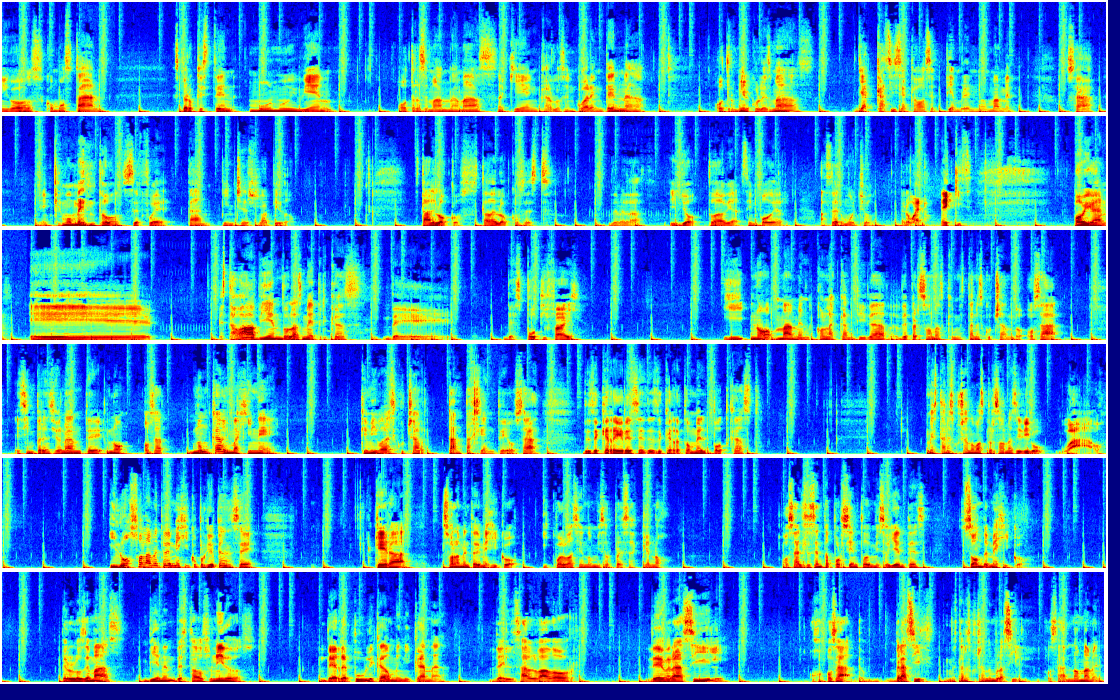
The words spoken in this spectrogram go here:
amigos? ¿Cómo están? Espero que estén muy muy bien. Otra semana más aquí en Carlos en cuarentena. Otro miércoles más. Ya casi se acaba septiembre, no mamen. O sea, ¿en qué momento se fue tan pinches rápido? Está de locos, está de locos esto. De verdad. Y yo todavía sin poder hacer mucho. Pero bueno, X. Oigan, eh, estaba viendo las métricas de, de Spotify. Y no mamen con la cantidad de personas que me están escuchando. O sea, es impresionante. No, o sea, nunca me imaginé que me iba a escuchar tanta gente. O sea, desde que regresé, desde que retomé el podcast, me están escuchando más personas y digo, wow. Y no solamente de México, porque yo pensé que era solamente de México. ¿Y cuál va siendo mi sorpresa? Que no. O sea, el 60% de mis oyentes son de México. Pero los demás vienen de Estados Unidos, de República Dominicana, de El Salvador, de Brasil. O, sea, Brasil. Me están escuchando en Brasil. O sea, no mamen.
